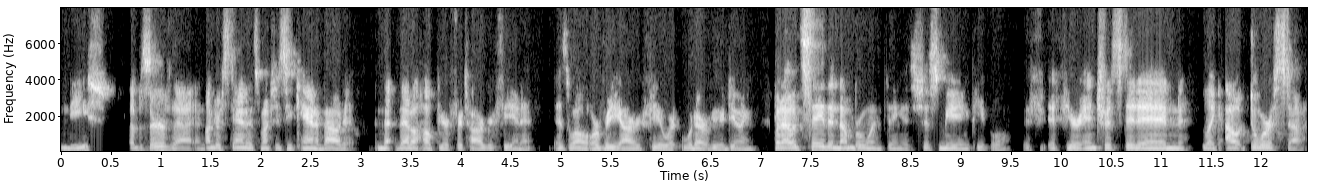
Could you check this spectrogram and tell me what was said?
niche observe that and understand as much as you can about it and that, that'll help your photography in it as well or videography or whatever you're doing but i would say the number one thing is just meeting people if, if you're interested in like outdoor stuff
